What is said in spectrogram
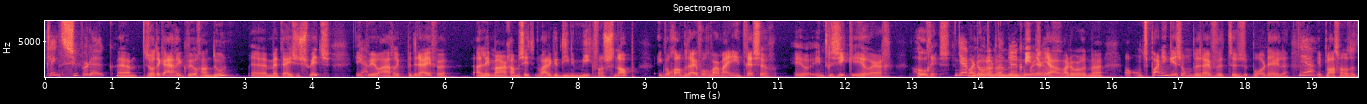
Klinkt superleuk. Ehm, dus wat ik eigenlijk wil gaan doen eh, met deze switch, ik Ja. wil eigenlijk bedrijven alleen maar gaan bezitten waar ik de dynamiek van snap. Ik wil gewoon een bedrijf volgen waar mijn interesse heel, intrinsiek heel erg hoog is. Ja, waardoor het me het leuker minder, voor jezelf. ja, waardoor het me ontspanning is om bedrijven te beoordelen. Ja. In plaats van dat het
